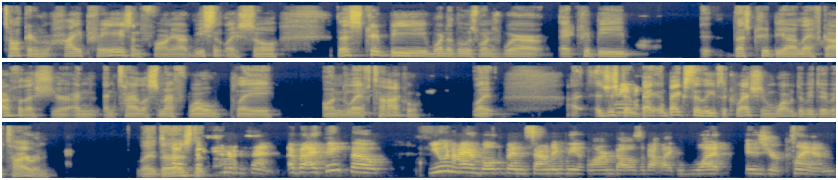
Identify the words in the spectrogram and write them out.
talking high praise on Farniok recently. So, this could be one of those ones where it could be this could be our left guard for this year, and and Tyler Smith will play on the left tackle. Like, it just I mean- get, it begs to leave the question: What do we do with Tyron? Like, there is the hundred percent. But I think though, you and I have both been sounding the alarm bells about like what is your plan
